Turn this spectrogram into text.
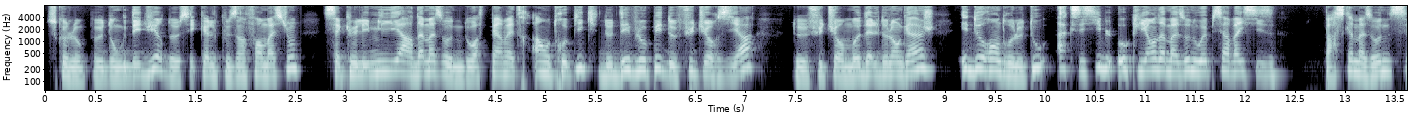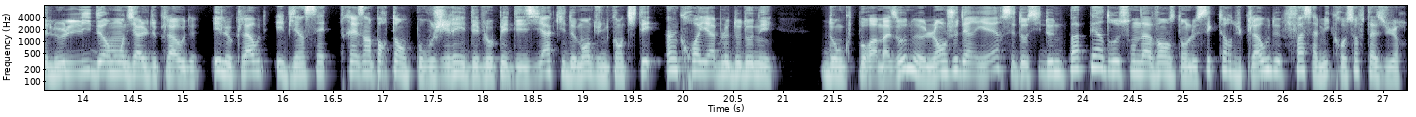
Ce que l'on peut donc déduire de ces quelques informations, c'est que les milliards d'Amazon doivent permettre à Anthropic de développer de futures IA, de futurs modèles de langage et de rendre le tout accessible aux clients d'Amazon Web Services. Parce qu'Amazon, c'est le leader mondial du cloud. Et le cloud, eh bien, c'est très important pour gérer et développer des IA qui demandent une quantité incroyable de données. Donc pour Amazon, l'enjeu derrière, c'est aussi de ne pas perdre son avance dans le secteur du cloud face à Microsoft Azure.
